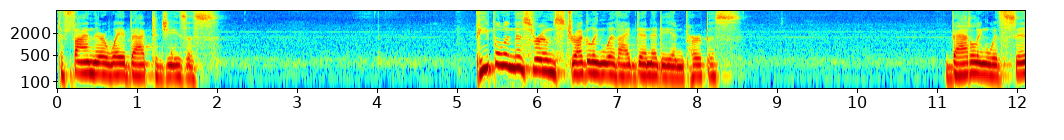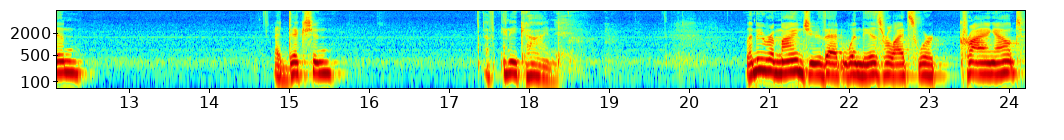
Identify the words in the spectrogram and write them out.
to find their way back to Jesus. People in this room struggling with identity and purpose, battling with sin, addiction of any kind. Let me remind you that when the Israelites were crying out,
